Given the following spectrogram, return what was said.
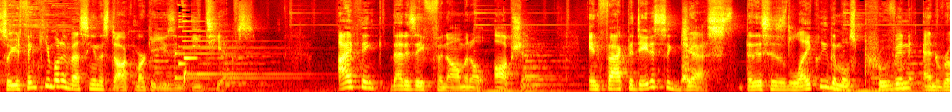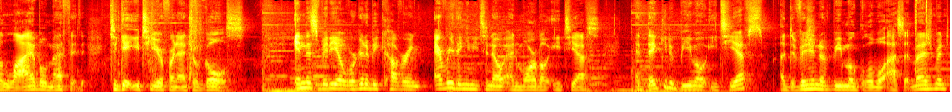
So you're thinking about investing in the stock market using ETFs. I think that is a phenomenal option. In fact, the data suggests that this is likely the most proven and reliable method to get you to your financial goals. In this video, we're gonna be covering everything you need to know and more about ETFs. And thank you to BMO ETFs, a division of BMO Global Asset Management,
